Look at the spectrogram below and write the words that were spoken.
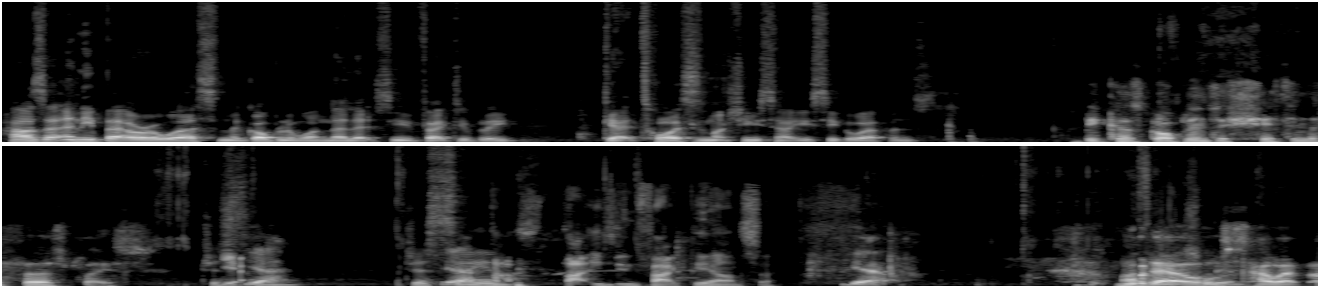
How's that any better or worse than the goblin one that lets you effectively get twice as much use out of your secret weapons? Because goblins are shit in the first place. Just Yeah, Just Yeah. saying. That's, that is in fact the answer. yeah. I Wood think that should be elves, however,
